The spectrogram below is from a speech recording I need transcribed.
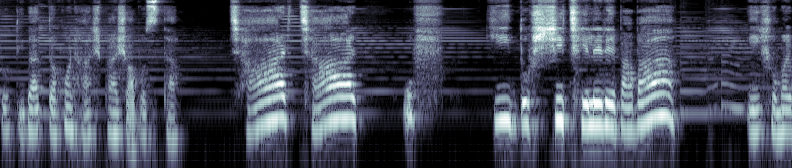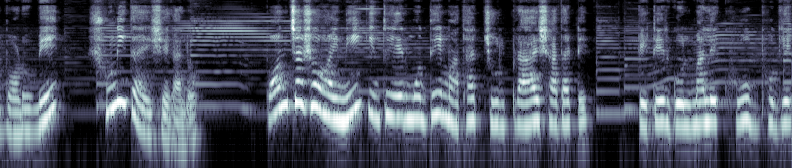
প্রতিভার তখন হাঁসফাঁস অবস্থা। ছাড় ছাড়। উফ, কি দস্যি ছেলে রে বাবা। এই সময় বড় মেয়ে সুনিতা এসে গেল। পঞ্চাশও হয়নি, কিন্তু এর মধ্যেই মাথার চুল প্রায় সাদাটে। পেটের গোলমালে খুব ভোগে,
